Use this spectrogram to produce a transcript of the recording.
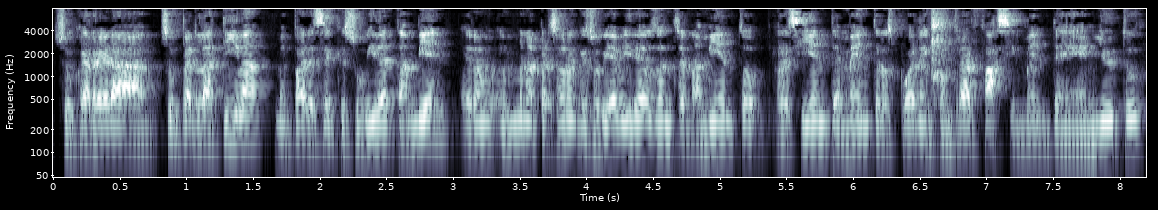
su carrera superlativa, me parece que su vida también. Era una persona que subía videos de entrenamiento recientemente, los pueden encontrar fácilmente en YouTube.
